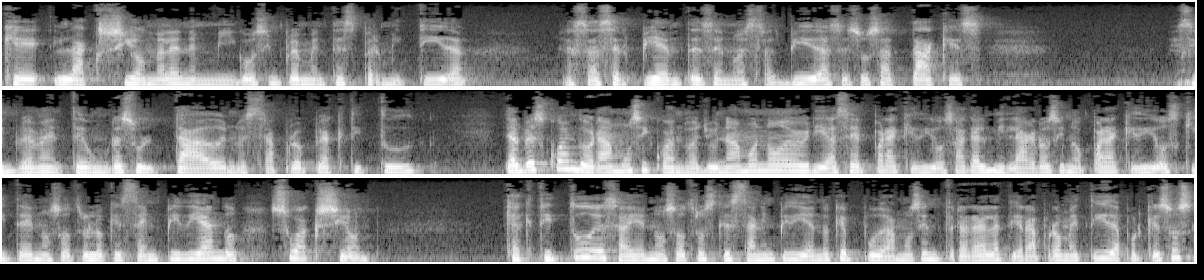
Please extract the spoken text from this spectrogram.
que la acción del enemigo simplemente es permitida. Esas serpientes en nuestras vidas, esos ataques es simplemente un resultado de nuestra propia actitud. Tal vez cuando oramos y cuando ayunamos no debería ser para que Dios haga el milagro, sino para que Dios quite de nosotros lo que está impidiendo su acción. ¿Qué actitudes hay en nosotros que están impidiendo que podamos entrar a la tierra prometida? Porque esos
